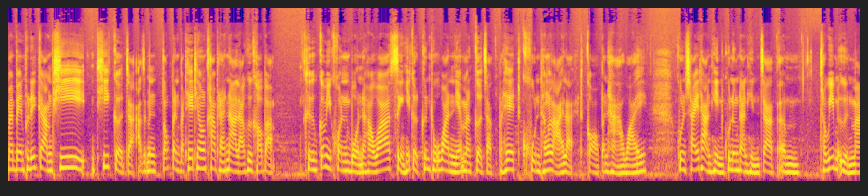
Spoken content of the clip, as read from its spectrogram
มันเป็นพฤติกรรมที่ที่เกิดจากอาจจะเป็นต้องเป็นประเทศที่ค่อนข้างพัฒนาแล้วคือเขาแบบคือก็มีคนบ่นนะคะว่าสิ่งที่เกิดขึ้นทุกวันเนี้มันเกิดจากประเทศคุณทั้งหลายแหละก่อปัญหาไว้ คุณใช้ถ่านหินคุณดึงถ่านหินจากเอิ่ม ทวีปอื่นมา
